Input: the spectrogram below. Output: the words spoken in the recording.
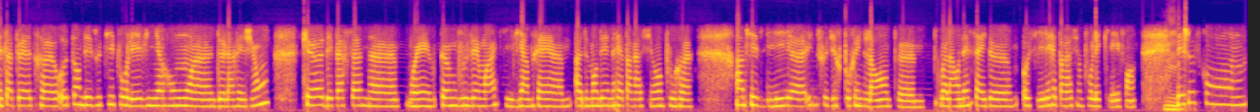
Mais ça peut être euh, autant des outils pour les vignerons euh, de la région que des personnes, ouais, comme vous et moi, qui viendraient à demander une réparation pour un pied de lit, une soudure pour une lampe. voilà, on essaye de aussi les réparations pour les clés. Enfin, hmm. des choses qu'on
